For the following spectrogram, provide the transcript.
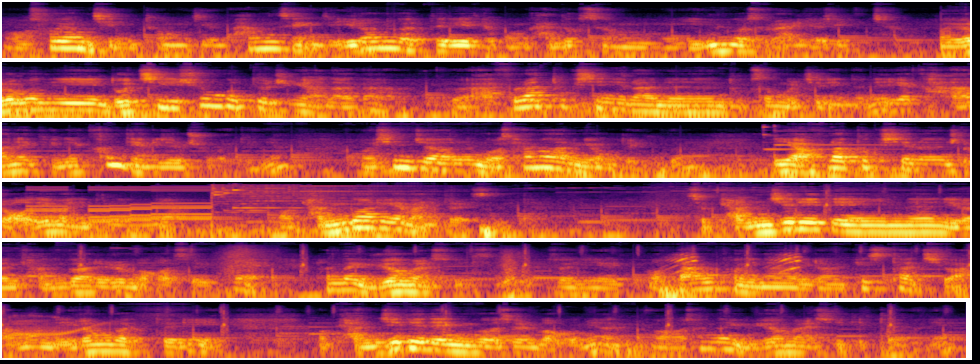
어, 소염 진통, 이제 항생제 이런 것들이 대부분 간독성이 있는 것으로 알려져 있죠. 어, 여러분이 놓치기 쉬운 것들 중에 하나가 그 아플라톡신이라는 독성 물질이 있는데 이게 간에 굉장히 큰 데미지를 주거든요. 어, 심지어는 뭐 사망하는 경우도 있고 이 아플라톡신은 주로 어디에 많이 들어있느냐? 어, 견과류에 많이 들어있습니다. 그래서 변질이 되어 있는 이런 견과류를 먹었을 때 상당히 위험할 수 있어요. 그래서 이게 뭐 땅콩이나 이런 피스타치오, 아몬드 이런 것들이 어, 변질이 된 것을 먹으면 어, 상당히 위험할 수 있기 때문에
